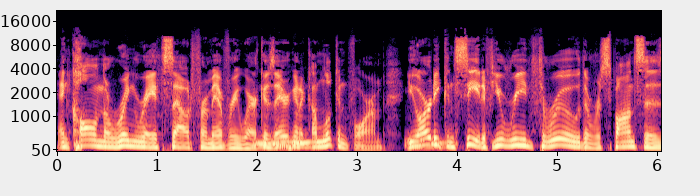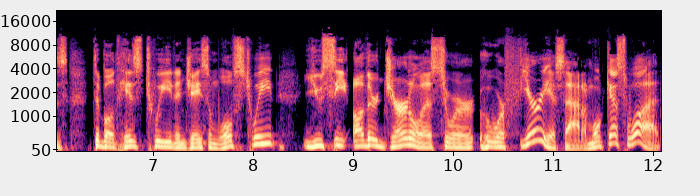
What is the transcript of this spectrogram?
and calling the ring wraiths out from everywhere because they're going to mm-hmm. come looking for him. You already can see it. If you read through the responses to both his tweet and Jason Wolf's tweet, you see other journalists who are who were furious at him. Well, guess what?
